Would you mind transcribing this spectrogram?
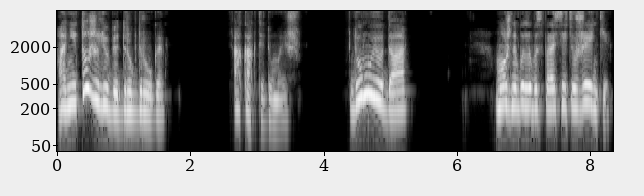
Они тоже любят друг друга?» А как ты думаешь? Думаю, да. Можно было бы спросить у Женьки,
